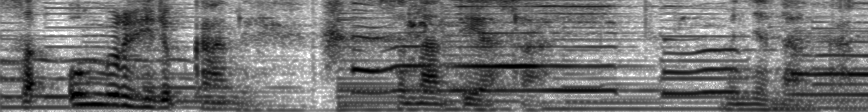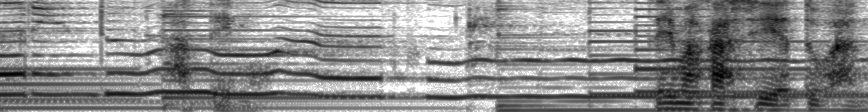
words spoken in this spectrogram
seumur hidup kami senantiasa menyenangkan Terima kasih ya Tuhan.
